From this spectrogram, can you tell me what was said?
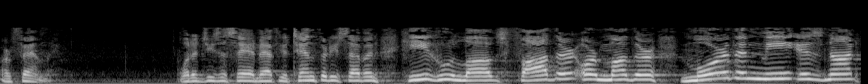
our family. What did Jesus say in Matthew 10:37? He who loves father or mother more than me is not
